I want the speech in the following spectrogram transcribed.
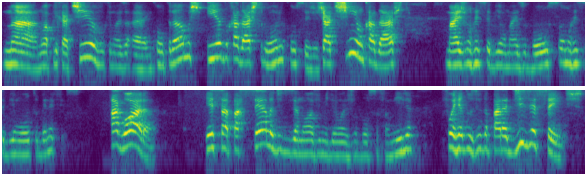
na, no aplicativo que nós é, encontramos e do cadastro único, ou seja, já tinham cadastro, mas não recebiam mais o bolsa ou não recebiam outro benefício. Agora, essa parcela de 19 milhões no Bolsa Família foi reduzida para 16.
